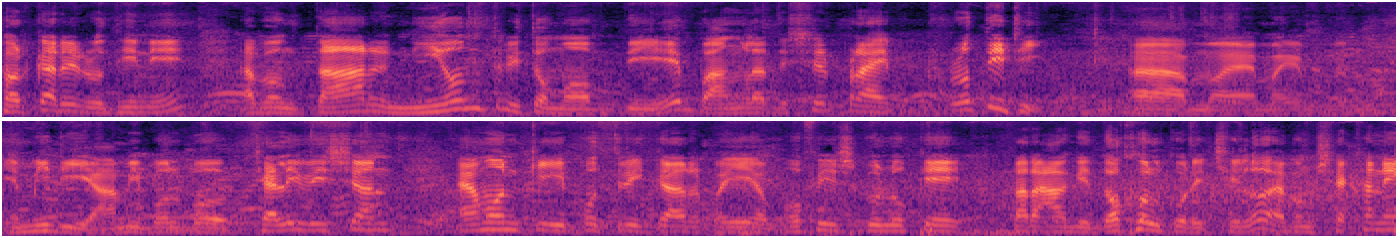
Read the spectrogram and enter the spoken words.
সরকারের অধীনে এবং তার নিয়ন্ত্রিত মব দিয়ে বাংলাদেশের প্রায় প্রতিটি মিডিয়া আমি বলব টেলিভিশন এমনকি পত্রিকার অফিসগুলোকে তারা আগে দখল করেছিল এবং সেখানে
